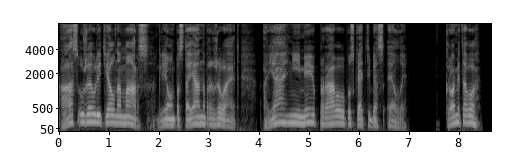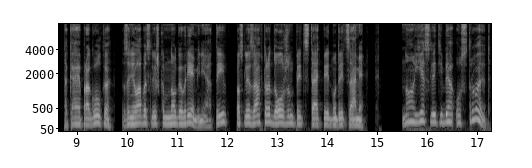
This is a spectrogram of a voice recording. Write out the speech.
Аас уже улетел на Марс, где он постоянно проживает, а я не имею права выпускать тебя с Эллы. Кроме того, такая прогулка заняла бы слишком много времени, а ты послезавтра должен предстать перед мудрецами. Но если тебя устроит,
